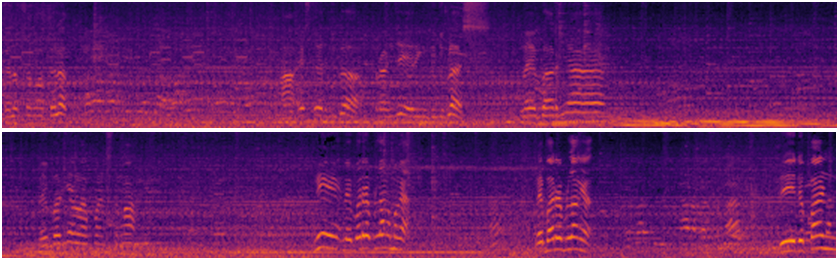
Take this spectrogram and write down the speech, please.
pelek sama pelek ASR juga Kranze ring 17 lebarnya. Lebarnya 8 setengah. Nih lebarnya belang apa enggak? lebarnya belang ya? di depan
